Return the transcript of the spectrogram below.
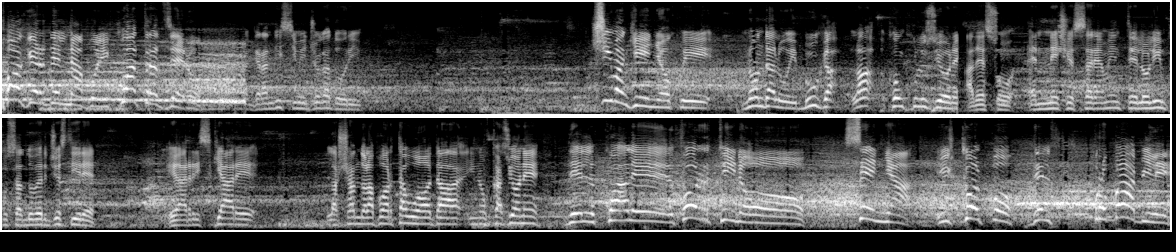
poker del Napoli, 4-0. Grandissimi giocatori. Cimanchigno qui, non da lui, buca la conclusione. Adesso è necessariamente l'Olympus a dover gestire e a rischiare lasciando la porta vuota in occasione del quale Fortino segna il colpo del probabile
